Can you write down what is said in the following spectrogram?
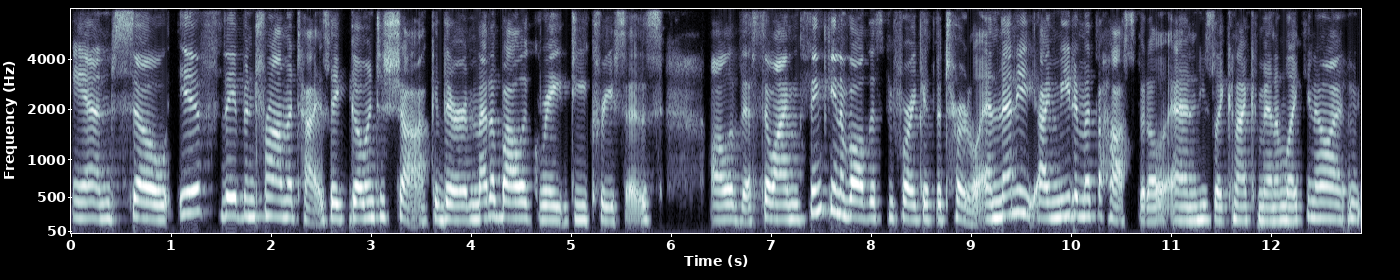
And so if they've been traumatized, they go into shock, their metabolic rate decreases all of this. So I'm thinking of all this before I get the turtle. And then he, I meet him at the hospital and he's like, Can I come in? I'm like, You know, I,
